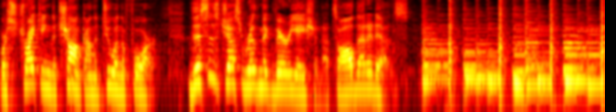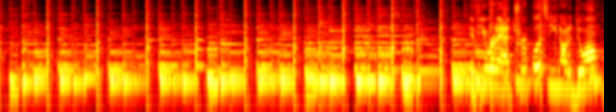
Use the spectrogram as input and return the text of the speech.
we're striking the chunk on the two and the four. This is just rhythmic variation. That's all that it is. To add triplets and you know how to do them,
